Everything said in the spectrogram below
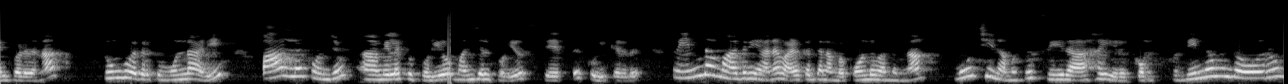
ஏற்படுதுன்னா தூங்குவதற்கு முன்னாடி பால்ல கொஞ்சம் மிளகு பொடியோ மஞ்சள் பொடியோ சேர்த்து குடிக்கிறது. ஸோ இந்த மாதிரியான வழக்கத்தை நம்ம கொண்டு வந்தோம்னா மூச்சு நமக்கு சீராக இருக்கும். தினந்தோறும்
